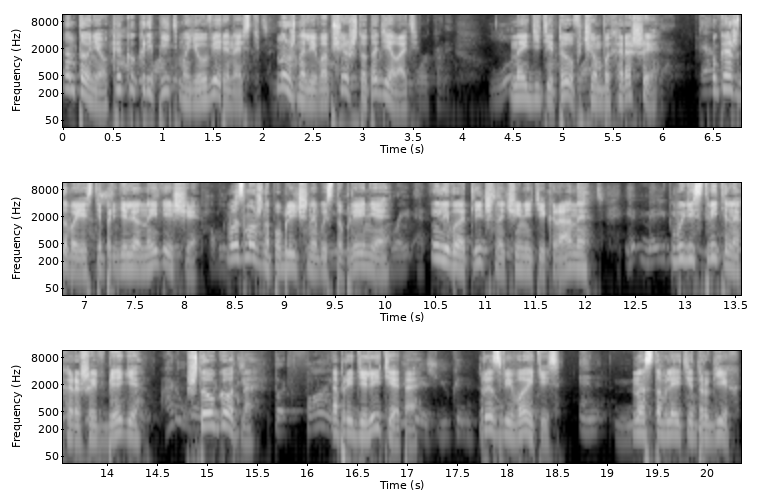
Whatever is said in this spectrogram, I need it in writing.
Антонио, как укрепить мою уверенность? Нужно ли вообще что-то делать? Найдите то, в чем вы хороши. У каждого есть определенные вещи. Возможно, публичные выступления, или вы отлично чините экраны, вы действительно хороши в беге, что угодно. Определите это, развивайтесь, наставляйте других,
